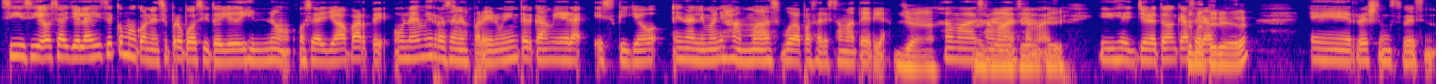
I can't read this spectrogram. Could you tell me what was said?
Sí, sí, o sea, yo las hice como con ese propósito. Yo dije, no, o sea, yo aparte, una de mis razones para irme a intercambio era, es que yo en Alemania jamás voy a pasar esta materia. Ya. Jamás, jamás, jamás. Y dije, yo la tengo que hacer. ¿Qué materia era? Eh, Rechnungswesen.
